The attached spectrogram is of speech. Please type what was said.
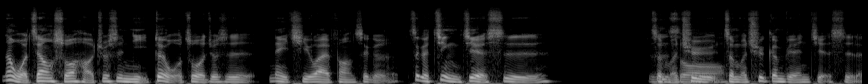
那我这样说好，就是你对我做就是内气外放这个这个境界是怎么去怎么去跟别人解释嘞？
